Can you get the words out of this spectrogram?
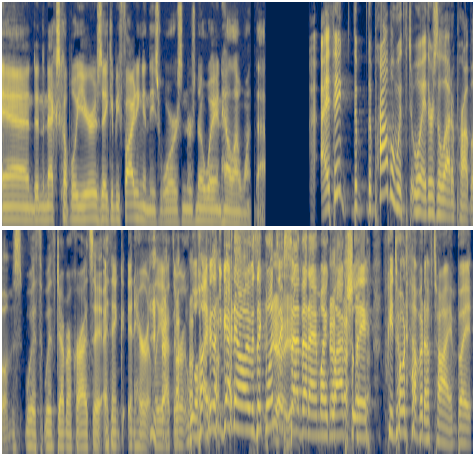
and in the next couple of years they could be fighting in these wars and there's no way in hell i want that I think the the problem with well, there's a lot of problems with with Democrats. I, think inherently at their well, I, like I know I was like once Yeah, I said yeah. that I'm like well actually we don't have enough time, but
